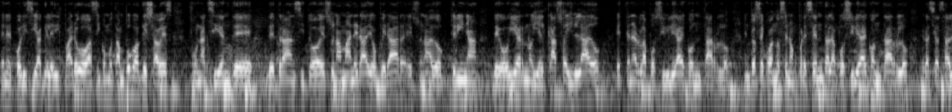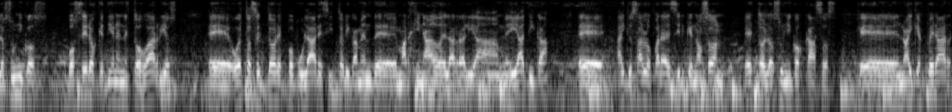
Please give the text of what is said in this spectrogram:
en el policía que le disparó, así como tampoco aquella vez fue un accidente de tránsito, es una manera de operar, es una doctrina de gobierno y el caso aislado es tener la posibilidad de contarlo. Entonces cuando se nos presenta la posibilidad de contarlo, gracias a los únicos voceros que tienen estos barrios, eh, o estos sectores populares históricamente marginados de la realidad mediática, eh, hay que usarlos para decir que no son estos los únicos casos, que no hay que esperar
